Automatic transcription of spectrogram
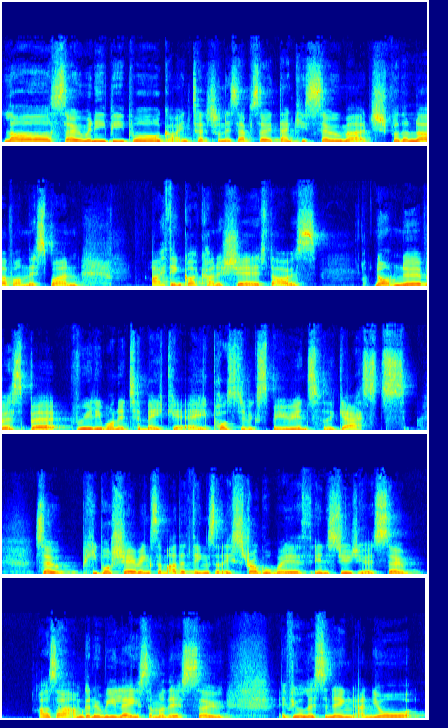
la, so many people got in touch on this episode. Thank you so much for the love on this one. I think I kind of shared that I was not nervous, but really wanted to make it a positive experience for the guests. So, people sharing some other things that they struggle with in studios. So, I was like, I'm going to relay some of this. So, if you're listening and you're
